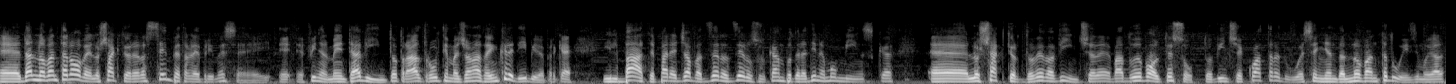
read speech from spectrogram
Eh, dal 99 lo Shakhtar era sempre tra le prime sei e, e, finalmente ha vinto. Tra l'altro, ultima giornata incredibile perché il Bate pareggiava 0-0 sul campo della Dinamo Minsk. Eh, lo Shakhtar doveva vincere, va due volte sotto, vince 4-2, segnando al 92esimo e al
